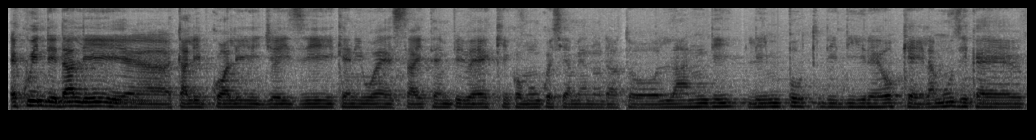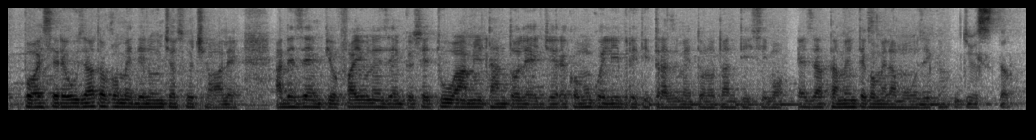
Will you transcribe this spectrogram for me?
E quindi da lì eh, Talib Kweli, Jay-Z, Kanye West, ai tempi vecchi comunque sia mi hanno dato l'andi, l'input di dire ok, la musica è- può essere usata come denuncia sociale. Ad esempio, fai un esempio, se tu ami tanto leggere, comunque i libri ti trasmettono tantissimo, esattamente come la musica. Giusto.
